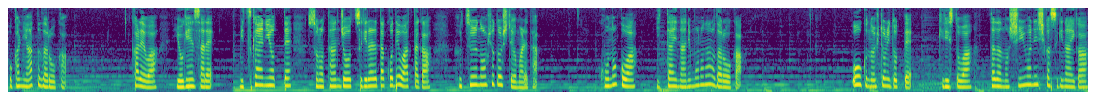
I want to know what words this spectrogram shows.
他にあっただろうか。彼は予言され見つかりによってその誕生を告げられた子ではあったが普通の人として生まれた。この子は一体何者なのだろうか。多くの人にとってキリストはただの神話にしか過ぎないが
